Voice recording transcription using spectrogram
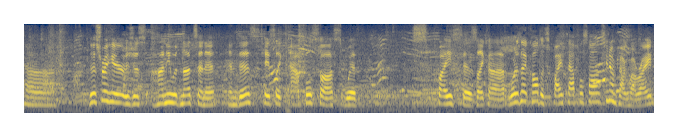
Uh, this right here is just honey with nuts in it, and this tastes like applesauce with spices. Like a, what is that called? A spiced applesauce? You know what I'm talking about, right?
